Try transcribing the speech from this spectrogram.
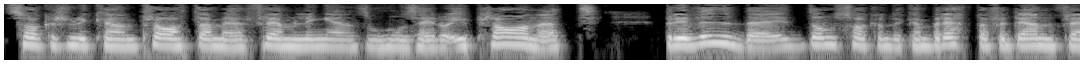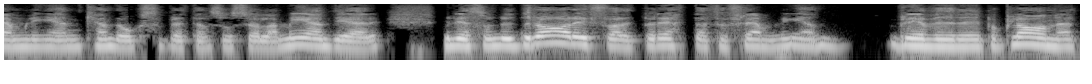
saker som du kan prata med främlingen, som hon säger då, i planet, bredvid dig. De saker du kan berätta för den främlingen kan du också berätta på sociala medier. Men det som du drar dig för att berätta för främlingen bredvid dig på planet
